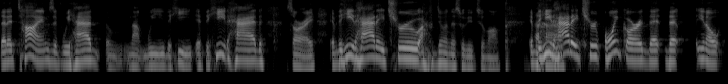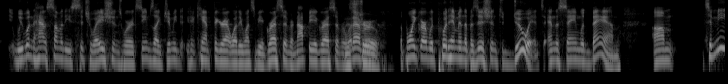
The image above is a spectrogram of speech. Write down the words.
that at times, if we had, um, not we, the Heat, if the Heat had, sorry, if the Heat had a true, I'm doing this with you too long. If the uh-huh. Heat had a true point guard that, that, you know, we wouldn't have some of these situations where it seems like Jimmy can't figure out whether he wants to be aggressive or not be aggressive or That's whatever. True. The point guard would put him in the position to do it. And the same with Bam. Um, to me,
